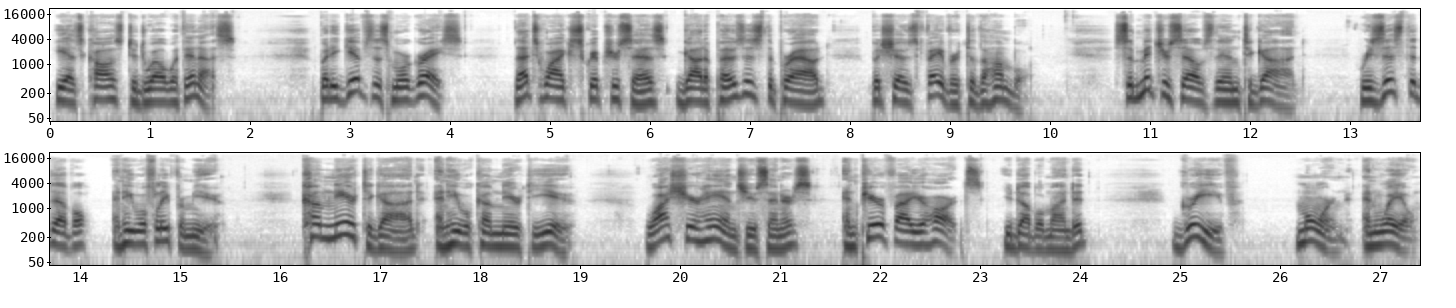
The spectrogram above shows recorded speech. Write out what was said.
He has caused to dwell within us? But He gives us more grace. That's why Scripture says God opposes the proud, but shows favor to the humble. Submit yourselves then to God. Resist the devil, and he will flee from you. Come near to God, and he will come near to you. Wash your hands, you sinners, and purify your hearts, you double minded. Grieve, mourn, and wail.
